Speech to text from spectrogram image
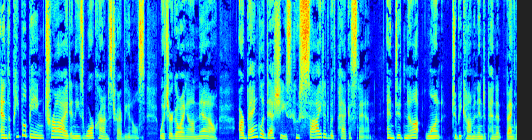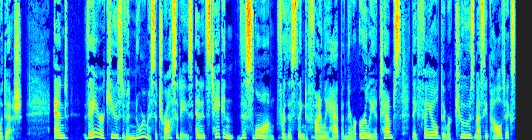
And the people being tried in these war crimes tribunals, which are going on now, are Bangladeshis who sided with Pakistan and did not want to become an independent Bangladesh. And they are accused of enormous atrocities, and it's taken this long for this thing to finally happen. There were early attempts, they failed, there were coups, messy politics.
